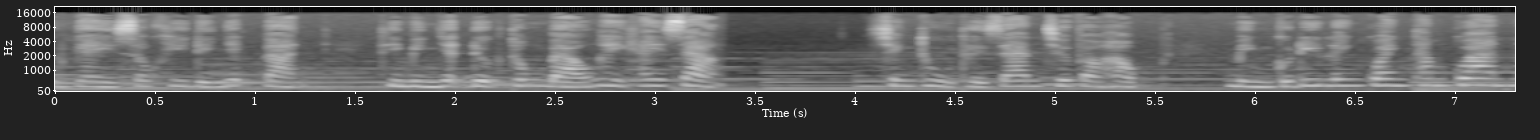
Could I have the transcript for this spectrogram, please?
Một ngày sau khi đến Nhật Bản thì mình nhận được thông báo ngày khai giảng. Tranh thủ thời gian chưa vào học, mình có đi loanh quanh tham quan.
